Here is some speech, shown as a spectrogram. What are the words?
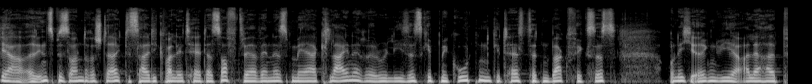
Ja, also insbesondere stärkt es halt die Qualität der Software, wenn es mehr kleinere Releases gibt mit guten, getesteten Bugfixes und nicht irgendwie alle halb,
